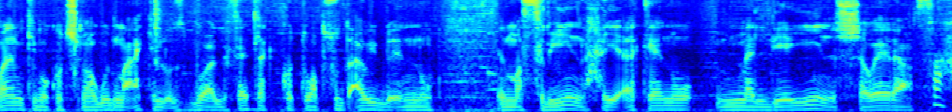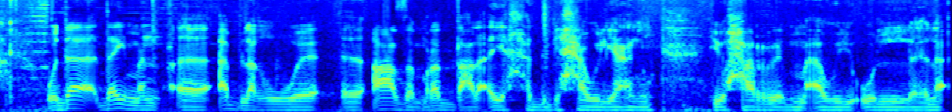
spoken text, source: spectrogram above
وأنا يمكن ما كنتش موجود معاكي الأسبوع اللي فات لكن كنت مبسوط قوي بأنه المصريين الحقيقة كانوا مليين الشوارع. صح. وده دايما أبلغ وأعظم رد على أي حد بيحاول يعني يحرم أو يقول لا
